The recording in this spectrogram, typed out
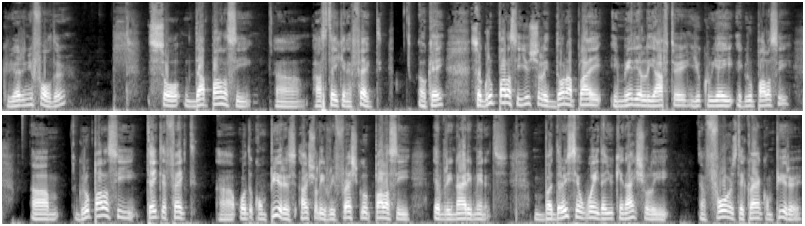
create a new folder. So that policy uh, has taken effect. Okay, so group policy usually don't apply immediately after you create a group policy. Um, group policy take effect uh, or the computers actually refresh group policy every 90 minutes. But there is a way that you can actually force the client computer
